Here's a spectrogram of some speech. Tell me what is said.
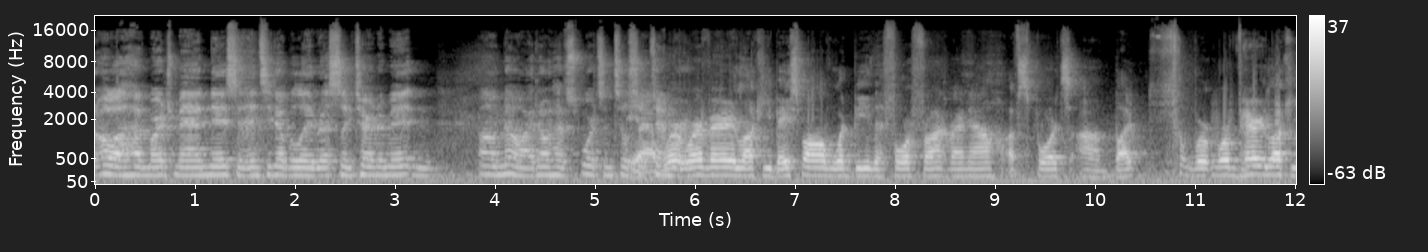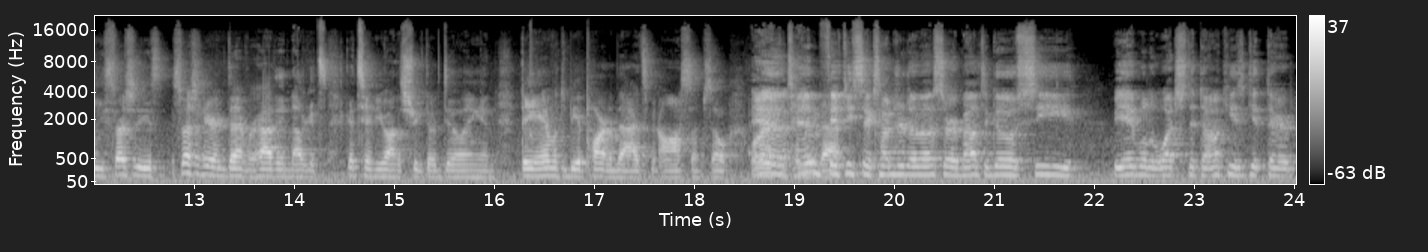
oh, I'll have March Madness and NCAA wrestling tournament, and oh no, I don't have sports until Yeah, September. we're, we're very lucky. Baseball would be the forefront right now of sports, um, but we're, we're very lucky, especially especially here in Denver, having the Nuggets continue on the streak they're doing and being able to be a part of that. It's been awesome. So we're and and 5,600 of us are about to go see, be able to watch the donkeys get their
